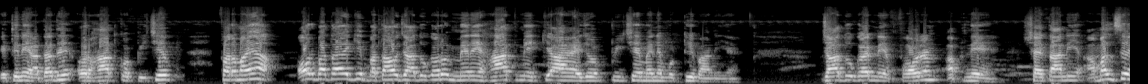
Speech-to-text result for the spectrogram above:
इतने अदद है और हाथ को पीछे फरमाया और बताया कि बताओ जादूगरों मेरे हाथ में क्या है जो पीछे मैंने मुट्ठी बांधी है? जादूगर ने फ़ौरन अपने शैतानी अमल से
